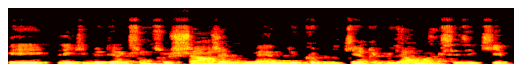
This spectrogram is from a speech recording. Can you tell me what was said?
et l'équipe de direction se charge elle-même de communiquer régulièrement avec ses équipes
